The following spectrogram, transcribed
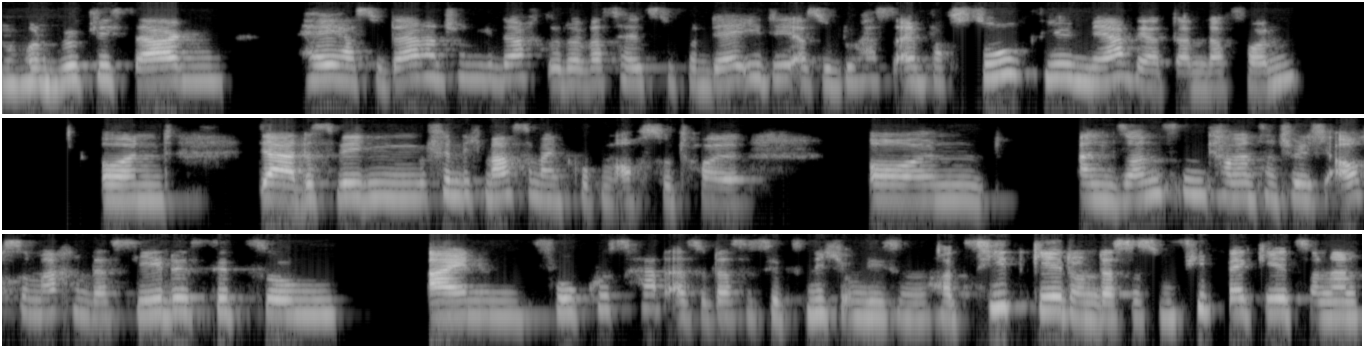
mhm. und wirklich sagen, hey, hast du daran schon gedacht oder was hältst du von der Idee? Also du hast einfach so viel Mehrwert dann davon. Und ja, deswegen finde ich Mastermind-Gruppen auch so toll. Und ansonsten kann man es natürlich auch so machen, dass jede Sitzung einen Fokus hat, also dass es jetzt nicht um diesen Hot Seat geht und dass es um Feedback geht, sondern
